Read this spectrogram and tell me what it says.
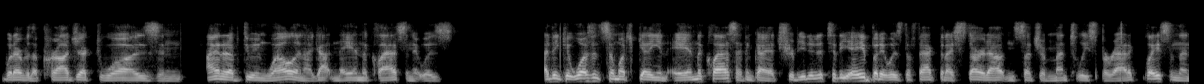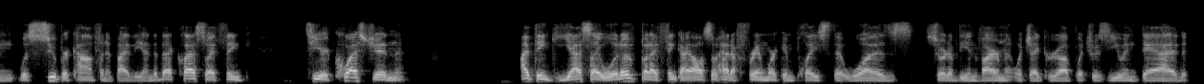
whatever the project was and I ended up doing well and I got an A in the class and it was I think it wasn't so much getting an A in the class. I think I attributed it to the A, but it was the fact that I started out in such a mentally sporadic place and then was super confident by the end of that class. So I think to your question, I think yes, I would have, but I think I also had a framework in place that was sort of the environment which I grew up, which was you and dad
